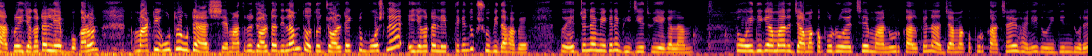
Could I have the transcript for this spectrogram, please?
তারপরে এই জায়গাটা লেপবো। কারণ মাটি উঠে উঠে আসছে, মাত্র জলটা দিলাম তো তো জলটা একটু বসলে এই জায়গাটা লেপতে কিন্তু সুবিধা হবে। তো এর জন্য আমি এখানে ভিজিয়ে ধুয়ে গেলাম। তো ওইদিকে আমার জামা কাপড় রয়েছে, মানুর কালকে না জামা কাপড় কাচাই হয়নি দুই দিন ধরে,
